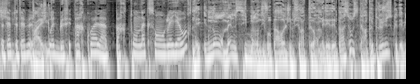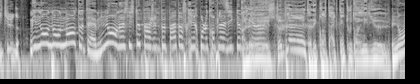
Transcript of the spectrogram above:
totem, totem. Ouais. Je dois être bluffé. Par quoi là? Par ton accent anglais yaourt? Mais non, même si bon, niveau paroles, je me suis un peu emmêlé des pinceaux, c'était un peu plus juste que d'habitude. Mais non, non, non, Totem. Non, n'insiste pas. Je ne peux pas t'inscrire pour le tremplin Zik 2015. Allez, s'il te plaît, t'as des contacts et tout dans le milieu. Non,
